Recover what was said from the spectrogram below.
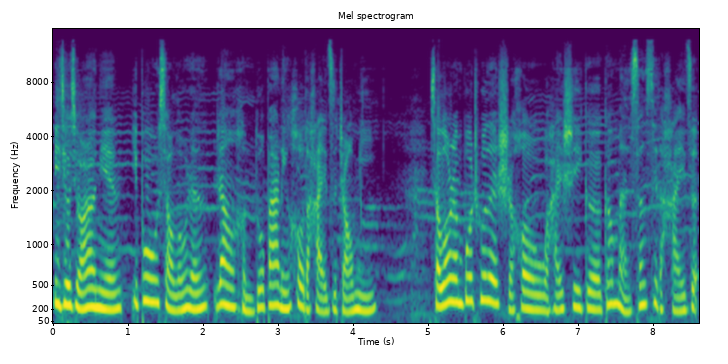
一九九二年，一部《小龙人》让很多八零后的孩子着迷。《小龙人》播出的时候，我还是一个刚满三岁的孩子，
